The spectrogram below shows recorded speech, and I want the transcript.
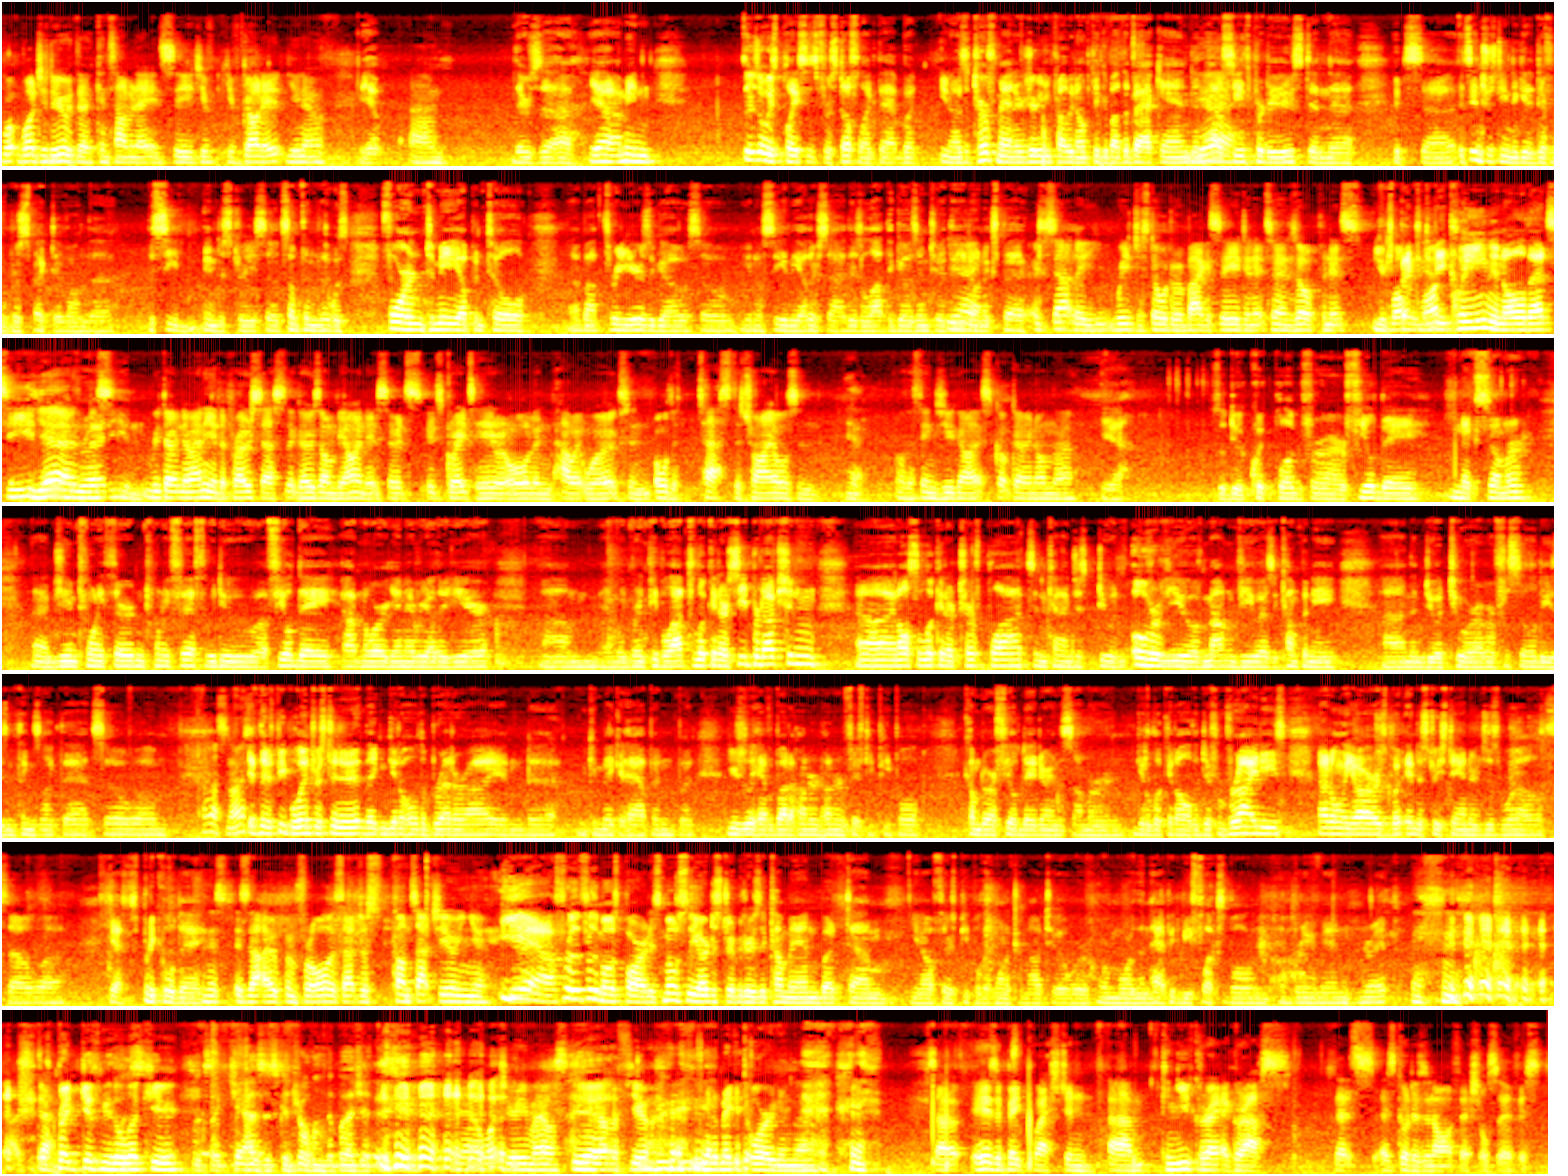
what what do you do with the contaminated seed? You've you've got it, you know. Yep Um, there's uh yeah i mean there's always places for stuff like that but you know as a turf manager you probably don't think about the back end and Yeah. how seeds produced and uh, it's uh, it's interesting to get a different perspective on the the seed industry so it's something that was foreign to me up until about three years ago so you know seeing the other side there's a lot that goes into it that Yeah, you don't expect so exactly. We just order a bag of seed and it turns up and it's you expect it to be clean and all that seed Yeah, and and and we don't know any of the process that goes on behind it, so it's it's great to hear it all and how it works and all the tests, the trials, and Yeah. all the things you guys got going on there. Yeah. So do a quick plug for our field day next summer, uh, June 23rd and 25th. We do a field day out in Oregon every other year. Um, and we bring people out to look at our seed production uh, and also look at our turf plots and kind of just do an overview of Mountain View as a company uh, and then do a tour of our facilities and things like that. So um, Oh, that's nice. if there's people interested in it, they can get a hold of Brett or I, and uh, we can make it happen. But usually have about 100, 150 people come to our field day during the summer and get a look at all the different varieties, not only ours but industry standards as well. So uh, yeah, it's a pretty cool day. And is, is that open for all? Is that just contact you and you? Yeah, for for the most part, it's mostly our distributors that come in. But um, you know, if there's people that want to come out to it, we're, we're more than happy to be flexible and, and bring them in. Right? That's- Brett gives me the look here. Looks like Chas is controlling the budget. yeah, watch your emails. Yeah. You have a few. you got to make it to Oregon though. So here's a big question: um, Can you create a grass that's as good as an artificial surface?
